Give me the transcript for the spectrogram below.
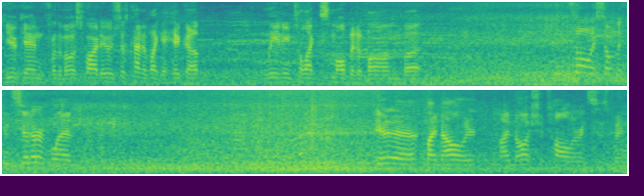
puke in for the most part. It was just kind of like a hiccup leading to like a small bit of vom, but it's always something to consider when uh, my, my nausea tolerance has been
